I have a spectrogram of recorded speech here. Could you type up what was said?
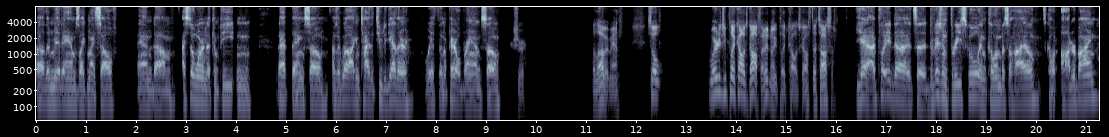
uh, mid ams like myself, and um, I still wanted to compete and that thing. So I was like, well, I can tie the two together with an apparel brand. So Sure. I love it, man. So, where did you play college golf? I didn't know you played college golf. That's awesome. yeah, I played. Uh, it's a Division three school in Columbus, Ohio. It's called Otterbein.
